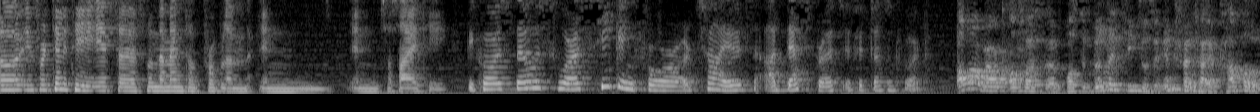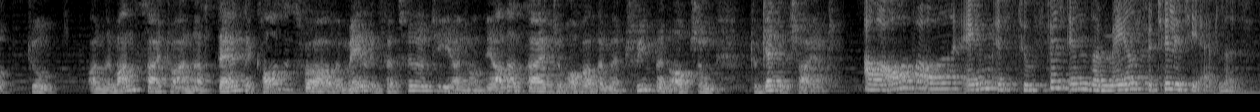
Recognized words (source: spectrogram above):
So infertility is a fundamental problem in in society because those who are seeking for a child are desperate if it doesn't work. Our work offers a possibility to the infertile couple to on the one side to understand the causes for the male infertility and on the other side to offer them a treatment option to get a child. Our overall aim is to fill in the male fertility atlas,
